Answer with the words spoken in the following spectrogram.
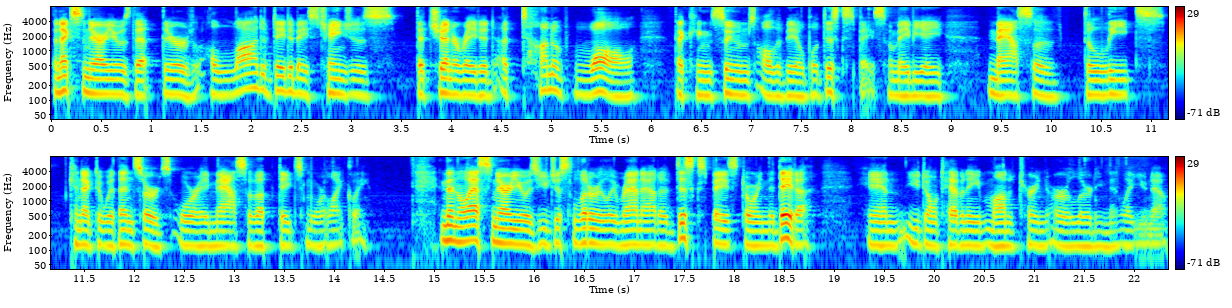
The next scenario is that there's a lot of database changes that generated a ton of WAL that consumes all the available disk space. So maybe a mass of deletes connected with inserts or a mass of updates more likely. And then the last scenario is you just literally ran out of disk space storing the data and you don't have any monitoring or alerting that let you know.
